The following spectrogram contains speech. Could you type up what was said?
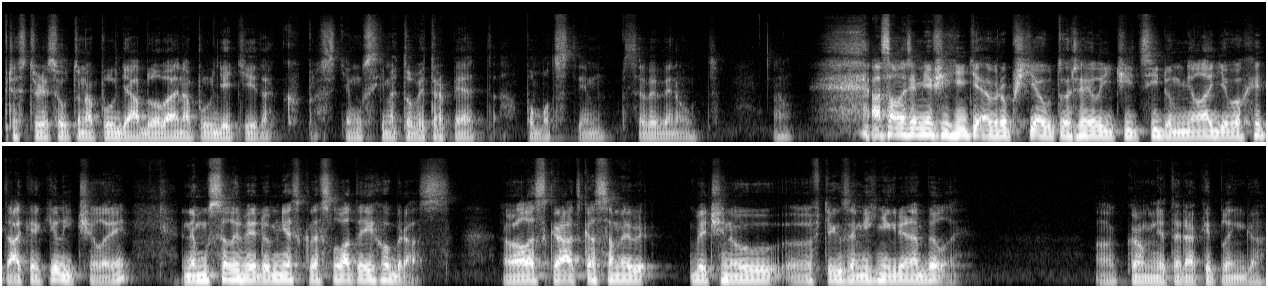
přestože jsou to napůl ďáblové, napůl děti, tak prostě musíme to vytrpět a pomoct jim se vyvinout. No. A samozřejmě všichni ti evropští autoři líčící domělé divochy tak, jak ji líčili, nemuseli vědomě zkreslovat jejich obraz. No, ale zkrátka sami většinou eh, v těch zemích nikdy nebyli. Kromě teda Kiplinga.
